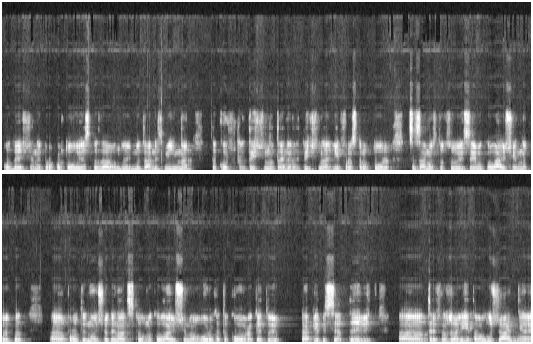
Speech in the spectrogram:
Одещини. Про портову я сказав. Ну і мета незмінна також критична та енергетична інфраструктура. Це саме стосується і Миколаївщини. Наприклад, проти ночі 11-го Миколаївщину ворог атакував ракетою К-59. Е, Теж, на жаль, є там влучання,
